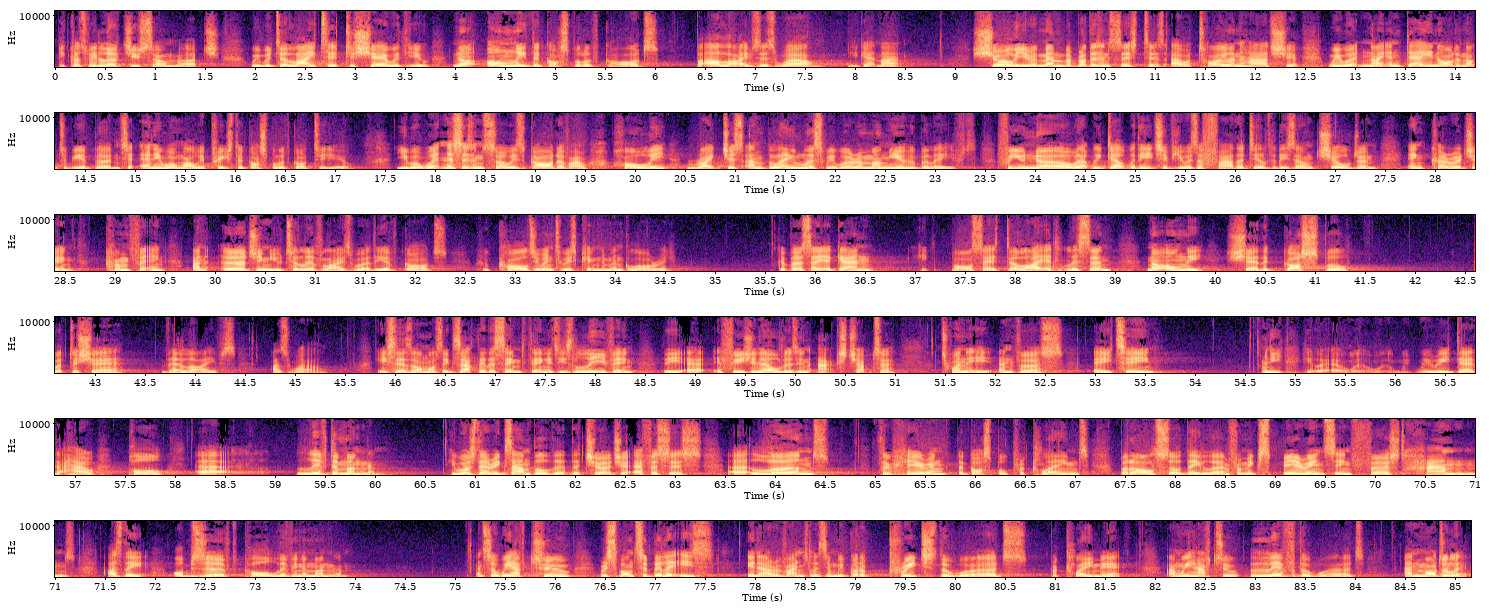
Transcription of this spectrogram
Because we loved you so much, we were delighted to share with you not only the gospel of God, but our lives as well. You get that? Surely you remember, brothers and sisters, our toil and hardship. We worked night and day in order not to be a burden to anyone while we preached the gospel of God to you. You were witnesses, and so is God, of how holy, righteous, and blameless we were among you who believed. For you know that we dealt with each of you as a father deals with his own children, encouraging, comforting, and urging you to live lives worthy of God, who called you into his kingdom and glory. Look at verse 8 again. He, Paul says, Delighted, listen, not only share the gospel, but to share their lives as well. He says almost exactly the same thing as he's leaving the uh, Ephesian elders in Acts chapter 20 and verse 18. And he, he uh, we read there that how Paul uh, lived among them. He was their example that the church at Ephesus uh, learned through hearing the gospel proclaimed, but also they learned from experiencing firsthand as they observed Paul living among them. And so we have two responsibilities in our evangelism. We've got to preach the words, proclaim it, and we have to live the word and model it.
